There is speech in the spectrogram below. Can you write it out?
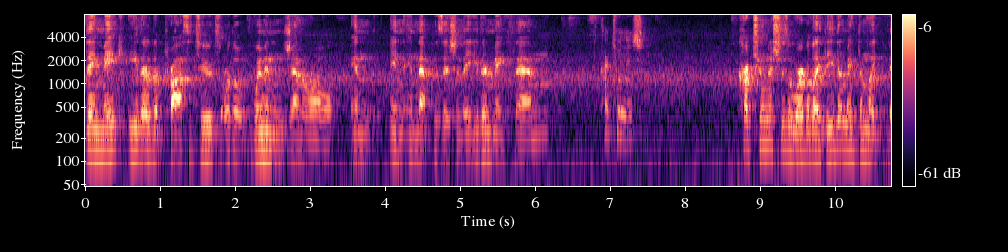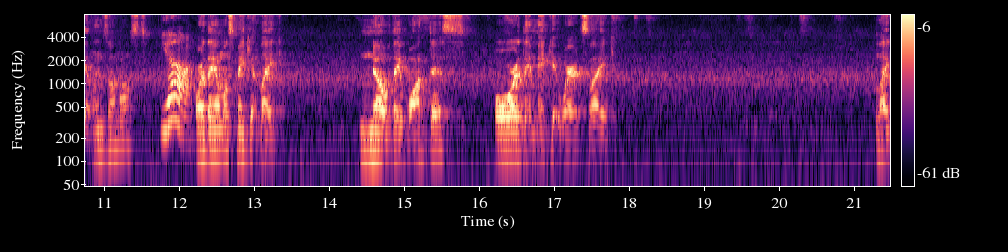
they make either the prostitutes or the women in general in in in that position they either make them Cartoonish. cartoonish is a word but like they either make them like villains almost Yeah. or they almost make it like no they want this or they make it where it's like like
